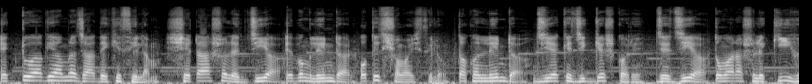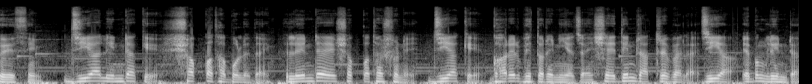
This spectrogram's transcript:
একটু আগে আমরা যা দেখেছিলাম, সেটা আসলে জিয়া এবং লিন্ডার অতীত সময় ছিল। তখন লিন্ডা জিয়াকে জিজ্ঞেস করে যে, জিয়া, তোমার আসলে কি হয়েছে? জিয়া লিন্ডাকে সব কথা বলে দেয়। লিন্ডা এসব কথা শুনে জিয়াকে ঘরের ভেতরে নিয়ে যায়। সেদিন রাত্রেবেলায় জিয়া এবং লিন্ডা,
